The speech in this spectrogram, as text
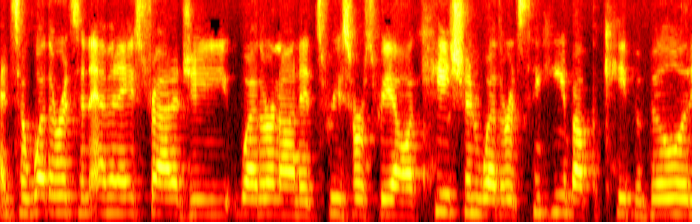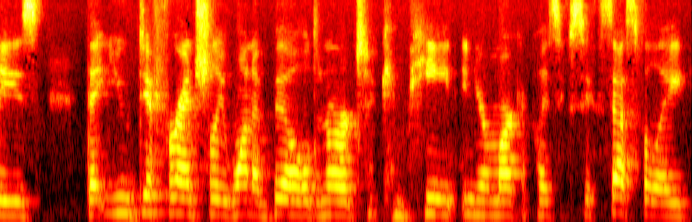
And so whether it's an M&A strategy, whether or not it's resource reallocation, whether it's thinking about the capabilities that you differentially want to build in order to compete in your marketplace successfully,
